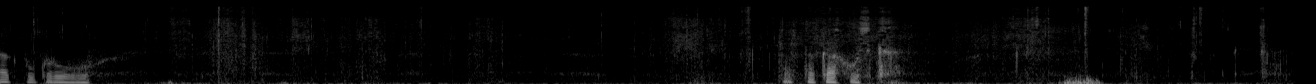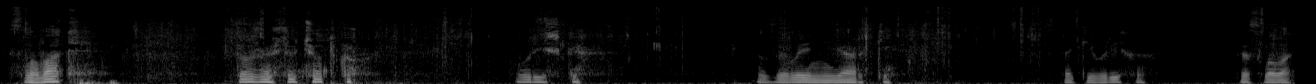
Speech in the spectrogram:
Так по кругу. Ось така хуська. Словак. Тоже все чітко. Орішки. Зелені, яркі. Такі оріхи. Це словак.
